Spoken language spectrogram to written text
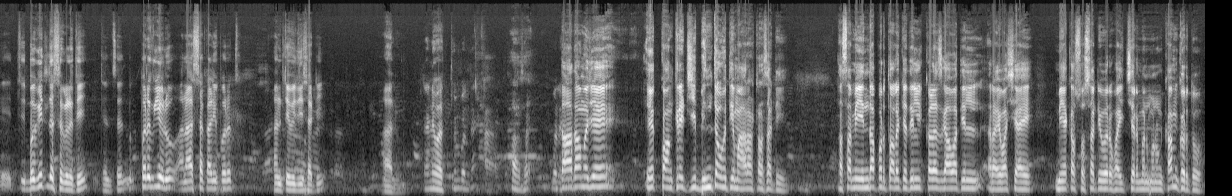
ते- ते बघितलं सगळं ते त्यांचं. मग परत गेलो आणि आज सकाळी परत अंत्यविधीसाठी आलो. धन्यवाद. तुम्ही बोलताय? दादा म्हणजे एक कॉन्क्रीटची भिंत होती महाराष्ट्रासाठी. तसा मी इंदापूर तालुक्यातील कळस गावातील रहिवासी आहे. मी एका सोसायटीवर व्हाईस चेअरमन म्हणून काम करतो.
